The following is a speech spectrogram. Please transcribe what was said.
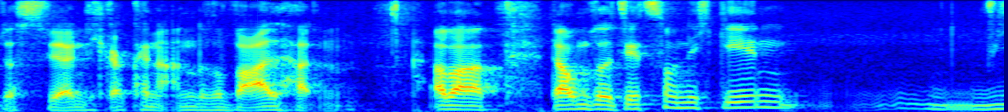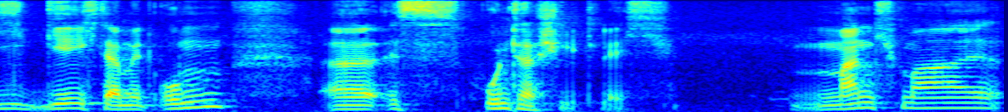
dass wir eigentlich gar keine andere Wahl hatten. Aber darum soll es jetzt noch nicht gehen. Wie gehe ich damit um? Äh, ist unterschiedlich manchmal,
